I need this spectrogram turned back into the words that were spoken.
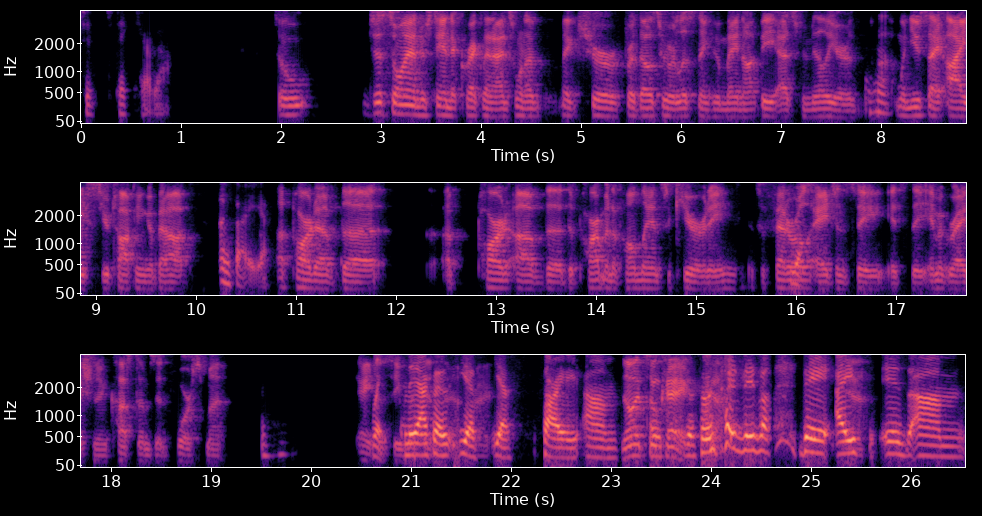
to, to take care of that. So just so I understand it correctly, and I just want to make sure for those who are listening who may not be as familiar, mm-hmm. uh, when you say ICE, you're talking about I'm sorry, yes. A part of the a part of the Department of Homeland Security. It's a federal agency. It's the Immigration and Customs Enforcement mm-hmm agency. Right. They act as yes, right. yes. Sorry. Um, no, it's okay. So yeah. they ICE yeah. is um,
